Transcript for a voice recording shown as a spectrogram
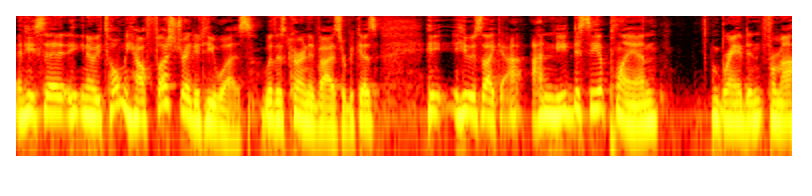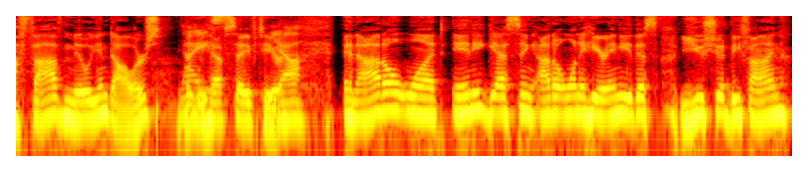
And he said, you know, he told me how frustrated he was with his current advisor because he he was like, I, I need to see a plan, Brandon, for my five million dollars that we have saved here. Yeah. And I don't want any guessing. I don't want to hear any of this. You should be fine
